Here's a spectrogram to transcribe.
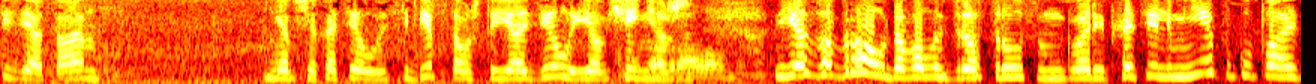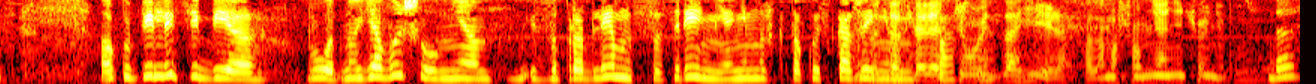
сидят, а я вообще хотела себе, потому что я одела, и я вообще не ожидала. Я забрала, да, Володя расстроился, он говорит, хотели мне покупать, а купили тебе. Вот, но я вышла, у меня из-за проблем со зрением, я немножко такое Ну, искажение это, у них скорее пошло. всего, из-за геля, потому что у меня ничего не плывет. Да?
